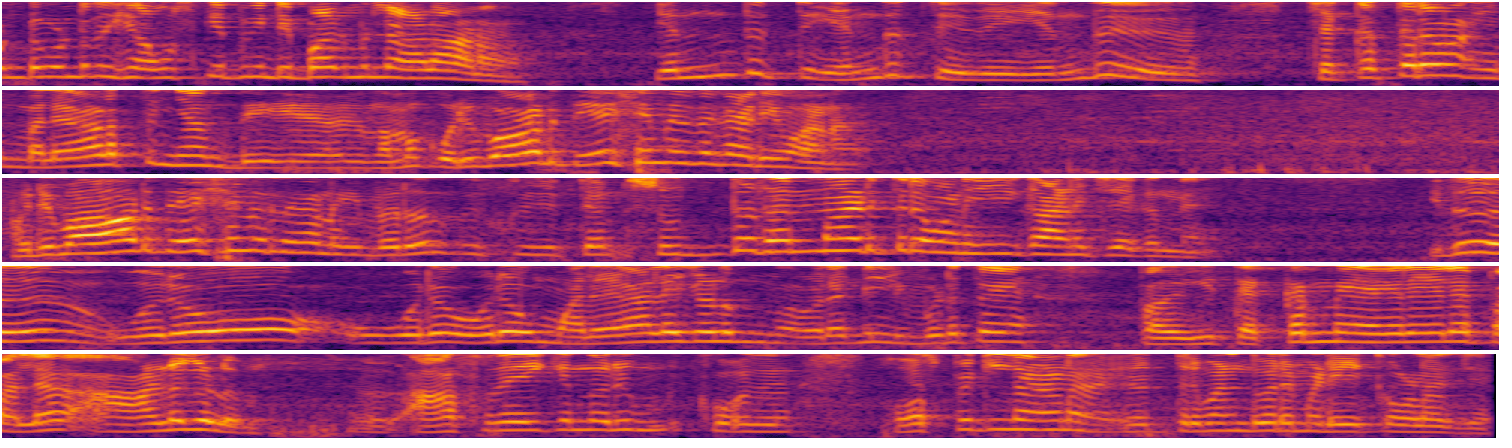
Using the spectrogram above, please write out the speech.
കൊണ്ടുപോകേണ്ടത് ഹൗസ് കീപ്പിംഗ് ഡിപ്പാർട്ട്മെന്റിലെ ആളാണോ? എന്ത് എന്ത് എന്ത് ചെക്കത്തരമാണ് മലയാളത്തിൽ ഞാൻ നമുക്ക് ഒരുപാട് ദേഷ്യം വരുന്ന കാര്യമാണ്. ഒരുപാട് ദേഷ്യം വരുന്ന കാര്യം വെറും ശുദ്ധ ധന്മാടിത്തരമാണ് ഈ കാണിച്ചേക്കുന്നത് ഇത് ഓരോ ഓരോ ഓരോ മലയാളികളും അല്ലെങ്കിൽ ഇവിടുത്തെ ഈ തെക്കൻ മേഖലയിലെ പല ആളുകളും ആശ്രയിക്കുന്ന ഒരു ഹോസ്പിറ്റലാണ് തിരുവനന്തപുരം മെഡിക്കൽ കോളേജ്.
